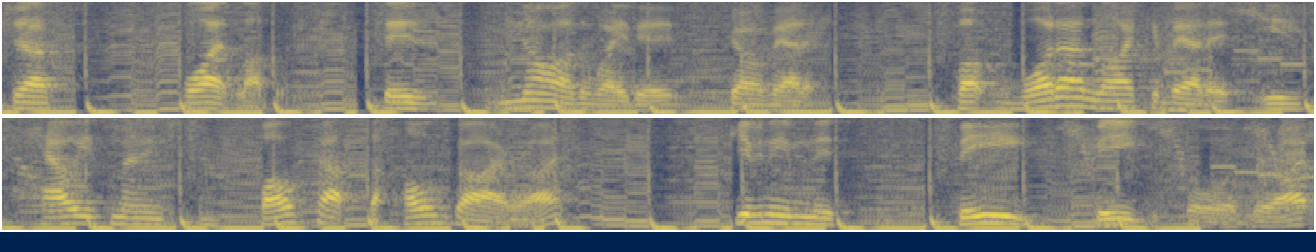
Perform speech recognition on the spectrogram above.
just quite lovely. There's no other way to go about it. But what I like about it is how he's managed to bulk up the whole guy, right? Giving him this big, big sword, right?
